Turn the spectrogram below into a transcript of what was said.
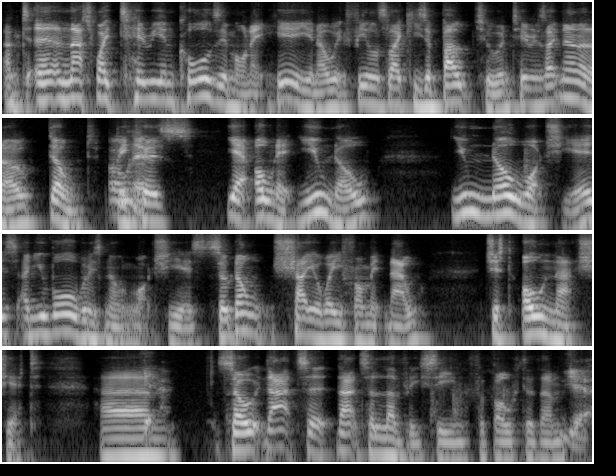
and and that's why Tyrion calls him on it here, you know, it feels like he's about to, and Tyrion's like, No, no, no, don't. Own it. Yeah, own it. You know you know what she is, and you've always known what she is. So don't shy away from it now. Just own that shit. Um, Yeah. So that's a that's a lovely scene for both of them. Yeah.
